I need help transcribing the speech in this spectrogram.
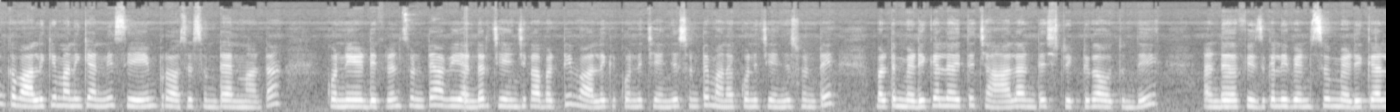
ఇంకా వాళ్ళకి మనకి అన్నీ సేమ్ ప్రాసెస్ ఉంటాయి అన్నమాట కొన్ని డిఫరెన్స్ ఉంటే అవి అండర్ చేంజ్ కాబట్టి వాళ్ళకి కొన్ని చేంజెస్ ఉంటే మనకు కొన్ని చేంజెస్ ఉంటాయి బట్ మెడికల్ అయితే చాలా అంటే స్ట్రిక్ట్గా అవుతుంది. And physical events medical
